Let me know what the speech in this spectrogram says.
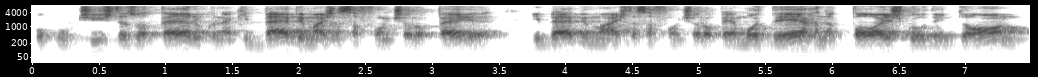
ocultista, esotérico, né? Que bebe mais dessa fonte europeia e bebe mais dessa fonte europeia moderna, pós-Golden Dawn,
